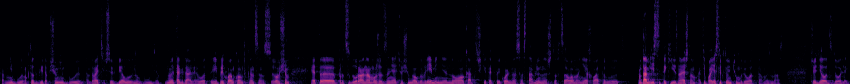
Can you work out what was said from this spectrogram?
Там, не будем. А кто-то говорит, а почему не будем? Там, давайте все в белую, но будем. Ну и так далее. Вот. И приходим к какому-то консенсусу. И, в общем, эта процедура, она может занять очень много времени, но карточки так прикольно составлены, что в целом они охватывают... Ну, там есть и такие, знаешь, там, а типа, а если кто-нибудь умрет там из нас, что делать с долей?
